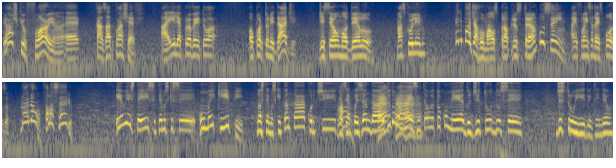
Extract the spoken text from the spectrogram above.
Eu acho que o Florian é casado com a chefe. Aí ele aproveitou a oportunidade de ser um modelo masculino. Ele pode arrumar os próprios trampos sem a influência da esposa. Não é não, fala sério. Eu e a Stacy temos que ser uma equipe. Nós temos que cantar, curtir, fazer a coisa andar É, e tudo é, mais. é, é. Então eu tô com medo de tudo ser destruído, entendeu?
